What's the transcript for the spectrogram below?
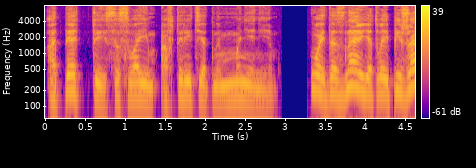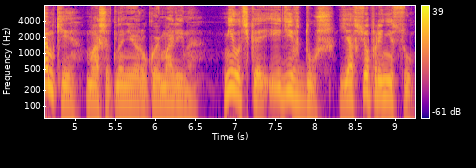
«Опять ты со своим авторитетным мнением?» «Ой, да знаю я твои пижамки!» — машет на нее рукой Марина. «Милочка, иди в душ, я все принесу».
